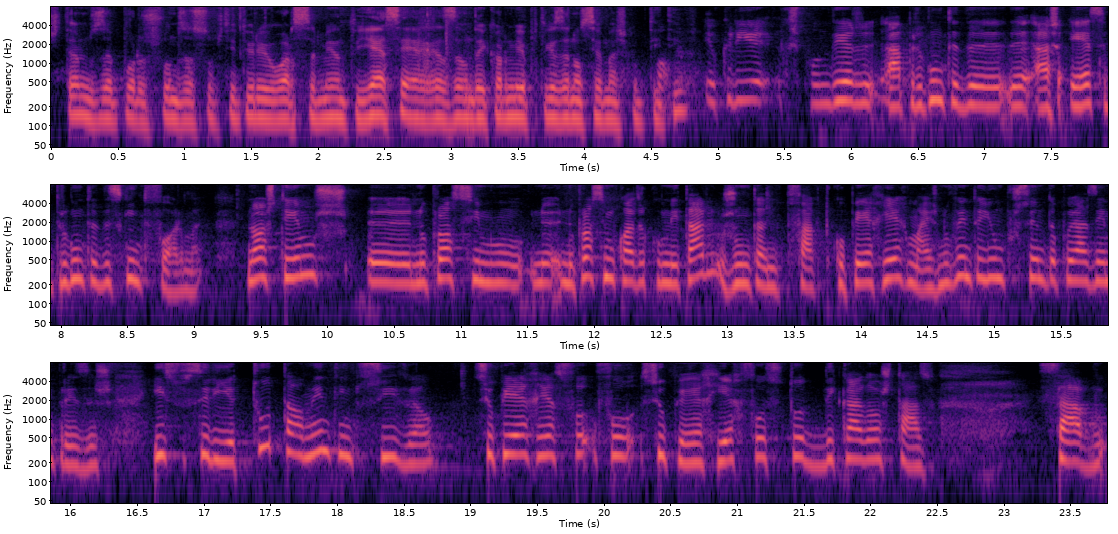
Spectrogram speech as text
Estamos a pôr os fundos a substituir o orçamento e essa é a razão da economia portuguesa não ser mais competitiva? Bom, eu queria responder à pergunta de, a essa pergunta da seguinte forma. Nós temos eh, no próximo, no próximo quadro comunitário, juntando de facto com o PRR, mais 91% de apoio às empresas. Isso seria totalmente impossível se o PRR, for, se o PRR fosse todo dedicado ao Estado sabe,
